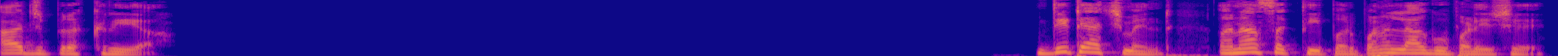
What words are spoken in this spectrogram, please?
આ જ પ્રક્રિયા. ડિટેચમેન્ટ, અનાસક્તિ પર પણ લાગુ પડે છે.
